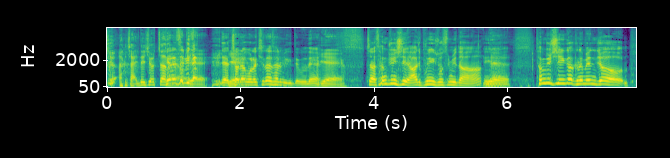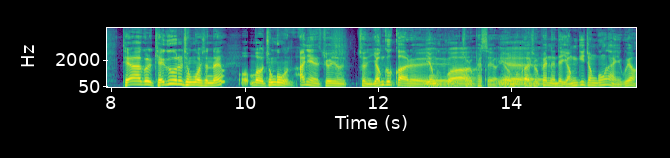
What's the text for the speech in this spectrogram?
잘 되셨잖아요. 깨알쌤이게? 예. 네, 예. 저랑 원래 친한 사람이기 때문에. 예. 자, 상준 씨 아주 분위기 좋습니다. 예. 네. 상준 씨가 그러면 저 대학을 개그를 전공하셨나요? 어, 뭐 전공은? 아니에요. 저희는 저는 연극과를 연극과. 졸업했어요. 예. 연극과 졸업했는데 연기 전공은 아니고요.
